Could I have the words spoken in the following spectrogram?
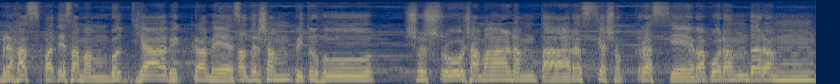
बृहस्पतिसमम् बुद्ध्या विक्रमे सदृशम् पितुः। शुश्रूषमाणम् तारस्य शुक्रस्येव पुरन्दरम्।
